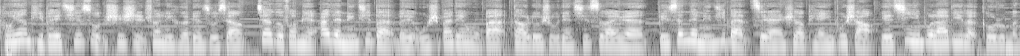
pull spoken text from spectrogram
同样匹配七速湿式双离合变速箱。价格方面，二点零 T 版为五十八点五八到六十五点七四万元，比三点零 T 版自然是要便宜不少，也进一步拉低了购入门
